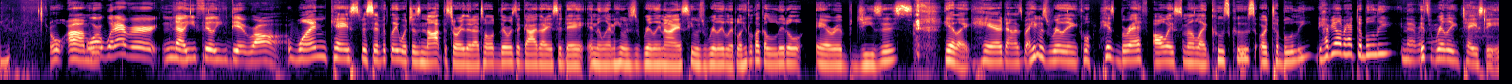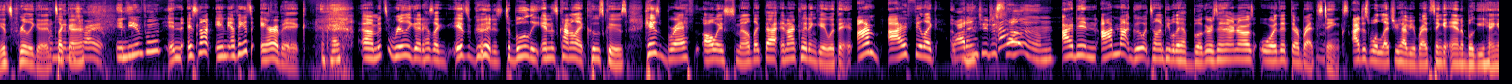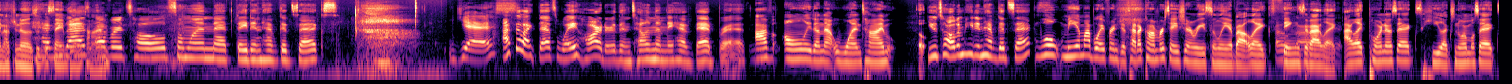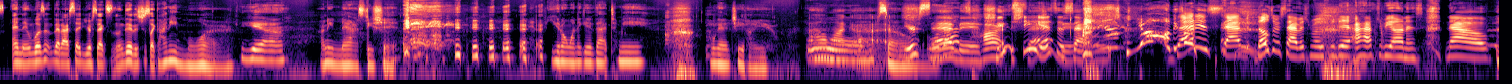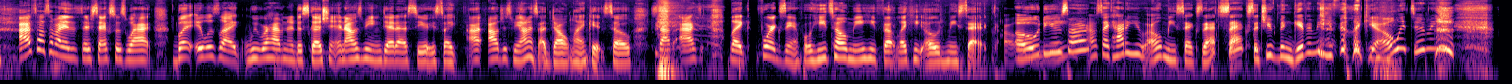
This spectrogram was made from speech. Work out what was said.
um, or whatever you know you feel you did wrong? one case specifically, which is not the story that I told. There was a guy that I used to date in Atlanta. He was really nice. He was really little. He looked like a little Arab Jesus. He had like hair down his back. He was really cool. His breath always smelled like couscous or tabbouleh. Have you ever had tabbouleh? Never It's had really tasty. It's really good. I'm it's like a. try it. Indian food. And it's not Indian. I think it's Arabic. Okay. Um, it's really good. It has like it's good. It's tabbouleh and it's kind of like couscous. His breath always smelled like that, and I couldn't get with it. I'm. I feel like Why didn't you just tell him? I didn't. I'm not good with telling people they have boogers in their nose or that their breath stinks. I just will let you have your breath stink and a boogie hanging out your nose at Have the same damn time. Have you guys ever told someone that they didn't have good sex? Yes. I feel like that's way harder than telling them they have bad breath. I've only done that one time. Oh. You told him he didn't have good sex? Well, me and my boyfriend just had a conversation recently about like Oh, things that I like. I like porno sex. He likes normal sex, and it wasn't that I said your sex isn't good. It's just like I need more. Yeah. I need nasty shit. if you don't want to give that to me, I'm gonna cheat on you. Oh my god. So You're Well, that's savage. hard. She's she is a savage. Yo, that is savage. Those are savage moves we did. I have to be honest. Now, I told somebody that their sex was whack, but it was like we were having a discussion and I was being dead ass serious. Like, I, I'll just be honest, I don't like it. So stop acting. Like, for example, he told me he felt like he owed me sex. Owed you sex? I was like, how do you owe me sex? That sex that you've been giving me, you feel like you owe it to me?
